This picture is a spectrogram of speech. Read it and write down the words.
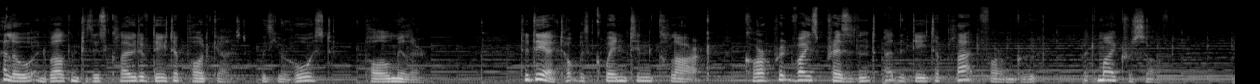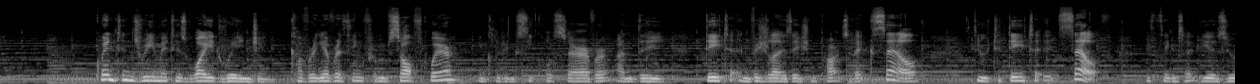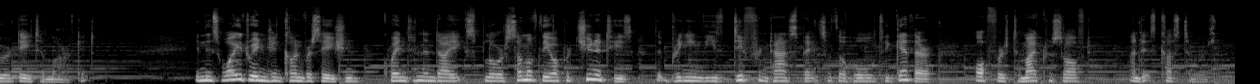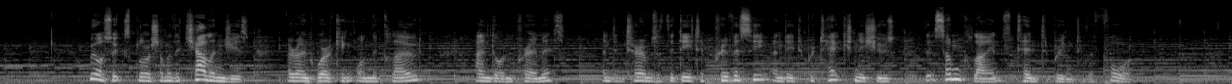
Hello, and welcome to this Cloud of Data podcast with your host, Paul Miller. Today I talk with Quentin Clark, Corporate Vice President at the Data Platform Group at Microsoft. Quentin's remit is wide ranging, covering everything from software, including SQL Server and the data and visualization parts of Excel, through to data itself with things like the Azure Data Market. In this wide ranging conversation, Quentin and I explore some of the opportunities that bringing these different aspects of the whole together offers to Microsoft and its customers. We also explore some of the challenges around working on the cloud and on premise, and in terms of the data privacy and data protection issues that some clients tend to bring to the fore.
